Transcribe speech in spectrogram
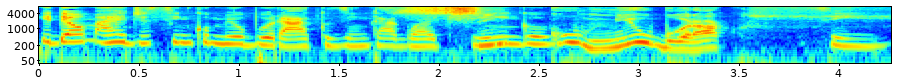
E deu mais de 5 mil buracos em Taguatinga. 5 mil buracos? Sim.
